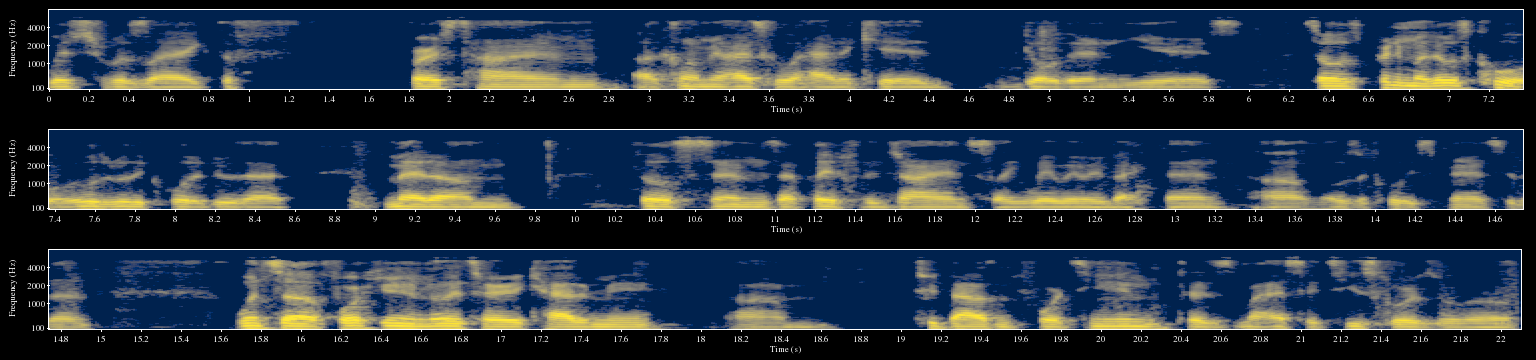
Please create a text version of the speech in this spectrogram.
which was like the first time uh, Columbia High School had a kid go there in years. So it was pretty much it was cool. It was really cool to do that. Met um Phil Simms. I played for the Giants like way way way back then. Um, it was a cool experience. And then went to Fork Union Military Academy um, 2014 because my SAT scores were low,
